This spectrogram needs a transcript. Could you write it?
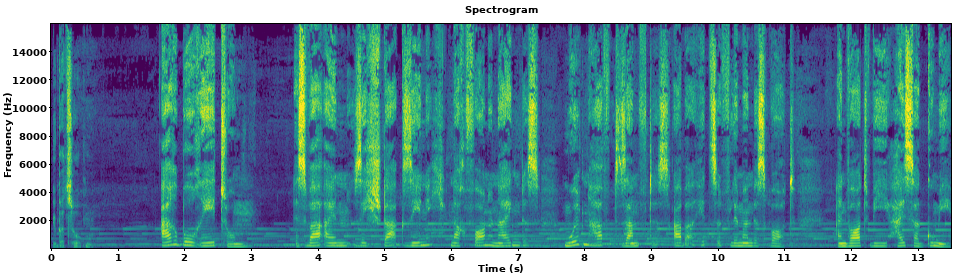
überzogen. Arboretum. Es war ein sich stark sehnig nach vorne neigendes, muldenhaft sanftes, aber hitzeflimmerndes Wort. Ein Wort wie heißer Gummi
